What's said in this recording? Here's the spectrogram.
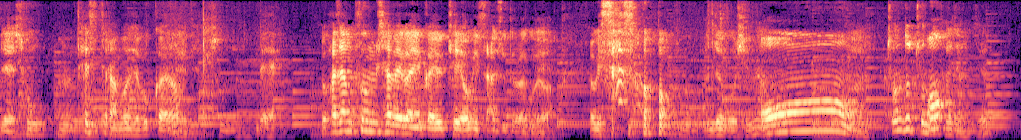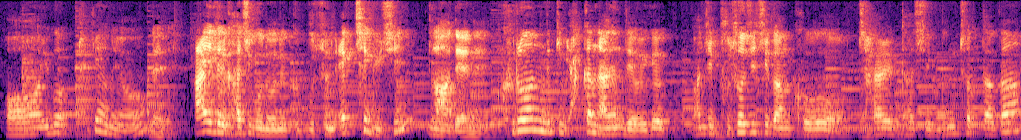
네, 손 음, 테스트를 한번 해볼까요? 네, 네, 손 네. 그 화장품 샵에 가니까 이렇게 여기 싸주더라고요. 여기 싸서. 한번 앉아 보시면 오. 어, 쫀득쫀득하지 않으세요? 아, 이거 특이하네요. 네네. 아이들 가지고 노는 그 무슨 액체 귀신? 아, 네네. 그런 느낌 약간 나는데요. 이게 완전히 부서지지가 않고 잘 다시 뭉쳤다가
